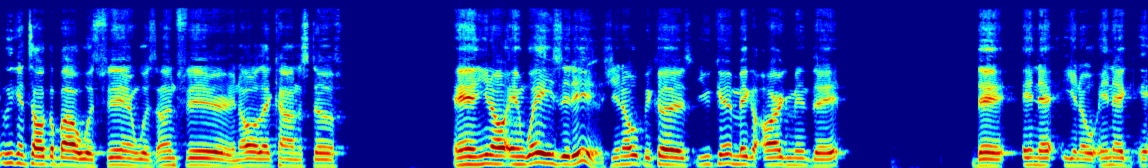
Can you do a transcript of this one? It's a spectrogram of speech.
we can talk about what's fair and what's unfair and all that kind of stuff. And you know, in ways it is, you know, because you can make an argument that that in that you know in that eh,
